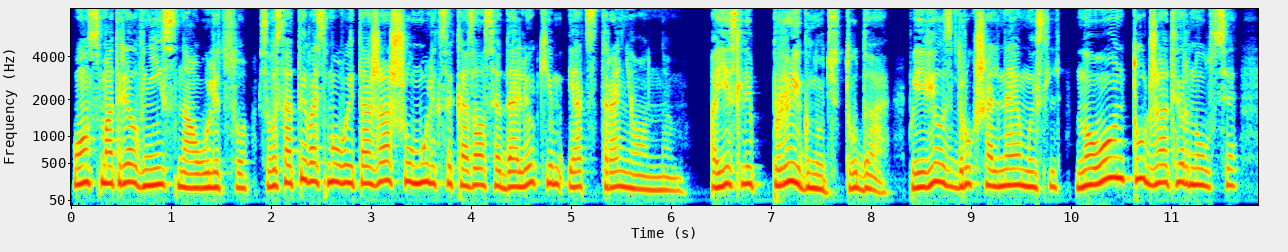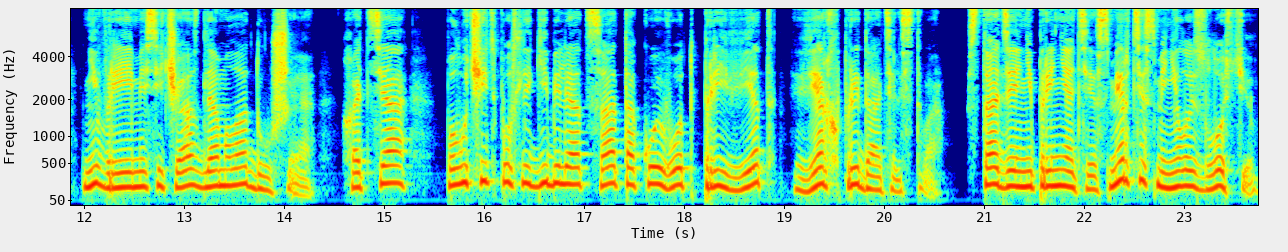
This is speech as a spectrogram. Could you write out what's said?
Он смотрел вниз на улицу. С высоты восьмого этажа шум улицы казался далеким и отстраненным. А если прыгнуть туда? Появилась вдруг шальная мысль. Но он тут же отвернулся. Не время сейчас для малодушия. Хотя получить после гибели отца такой вот привет – верх предательства. Стадия непринятия смерти сменилась злостью.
